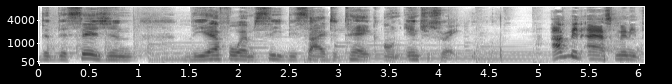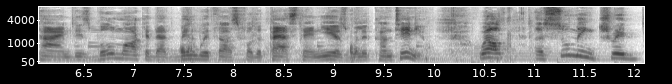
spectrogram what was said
the decision the FOMC decide to take on interest rate. I've been asked many times this bull market that's been with us for the past 10 years, will it continue? Well, assuming trade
